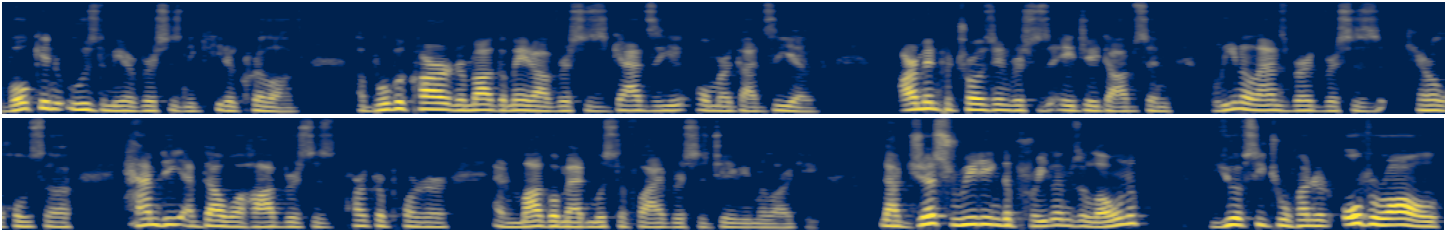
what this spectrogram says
Volkan Oezdemir versus Nikita Krylov. Abubakar Nurmagomedov versus Gadzhi Omargadzhiev, Armen Petrosyan versus AJ Dobson, Lina Länsberg versus Karol Rosa, Hamdi Abdelwahab versus Parker Porter, and Magomed Mustafayev versus Jamie Mullarkey. Now, just reading the prelims alone, UFC 200 overall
